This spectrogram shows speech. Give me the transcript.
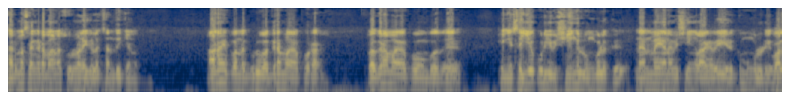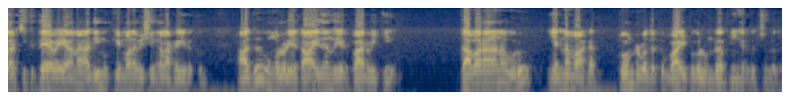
கர்ம சங்கடமான சூழ்நிலைகளை சந்திக்கணும். ஆனா இப்ப அந்த குரு வக்ரமாக போகிறார் வக்ரமாக போகும்போது நீங்கள் செய்யக்கூடிய விஷயங்கள் உங்களுக்கு நன்மையான விஷயங்களாகவே இருக்கும். உங்களுடைய வளர்ச்சிக்கு தேவையான அதிமுக்கியமான விஷயங்களாக இருக்கும். அது உங்களுடைய தாய் தந்தையர் பார்வைக்கு தவறான ஒரு எண்ணமாக தோன்றுவதற்கு வாய்ப்புகள் உண்டு அப்படிங்கிறது சொல்லுது.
